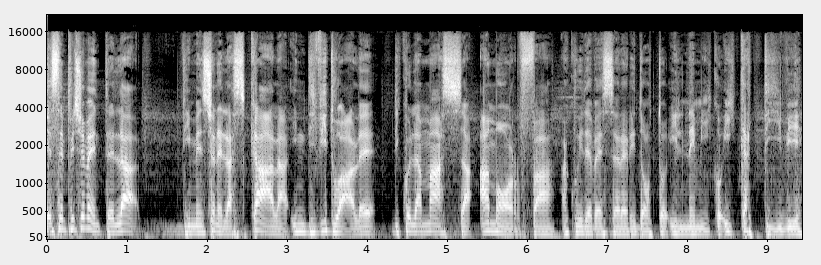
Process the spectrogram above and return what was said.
è semplicemente la dimensione, la scala individuale di quella massa amorfa a cui deve essere ridotto il nemico, i cattivi.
